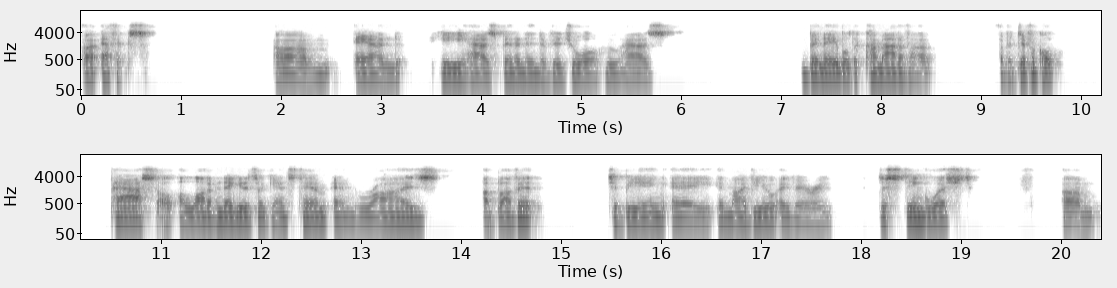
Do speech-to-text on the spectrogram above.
uh, ethics. Um, and he has been an individual who has been able to come out of a of a difficult past, a, a lot of negatives against him, and rise above it to being a, in my view, a very distinguished um,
